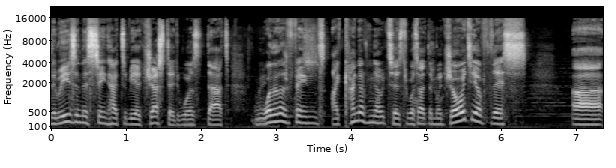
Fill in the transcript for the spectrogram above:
That's for us to And the reason this scene had to be adjusted was that one of the things I kind of noticed was that the majority of this uh,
